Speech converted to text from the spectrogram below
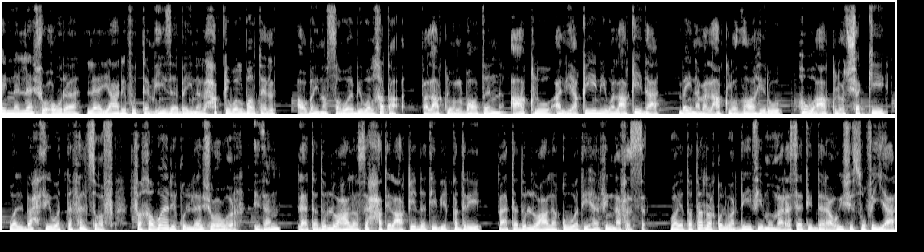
إن اللاشعور لا يعرف التمييز بين الحق والباطل أو بين الصواب والخطأ فالعقل الباطن عقل اليقين والعقيدة بينما العقل الظاهر هو عقل الشك والبحث والتفلسف. فخوارق اللاشعور إذا لا تدل على صحة العقيدة بقدر ما تدل على قوتها في النفس. ويتطرق الوردي في ممارسات الدراويش الصوفية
